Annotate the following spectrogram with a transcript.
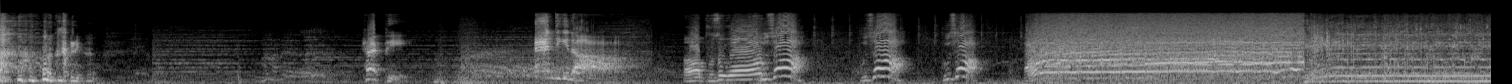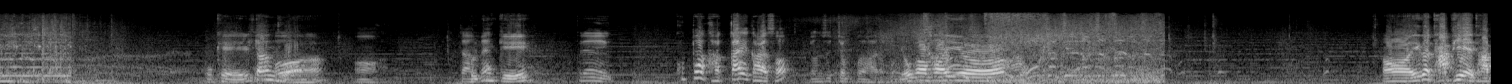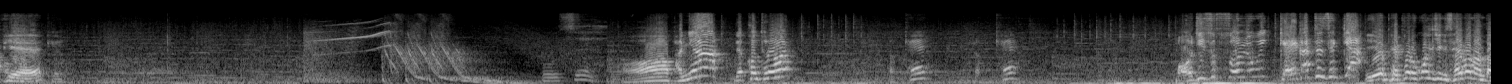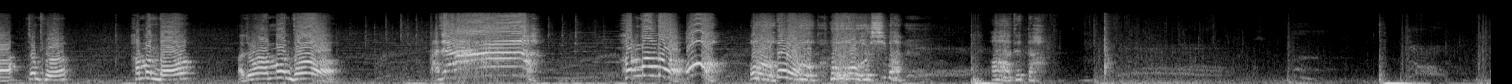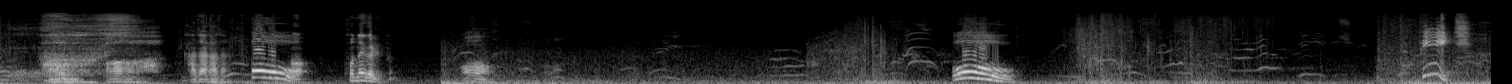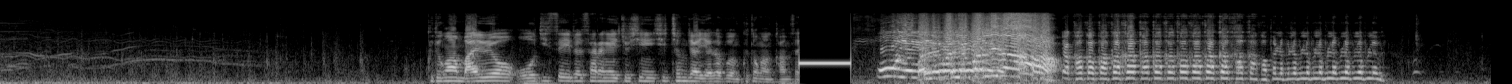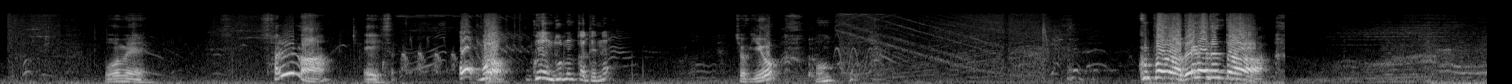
해피 엔딩이다. 아 부수고 부숴! 부숴! 부숴! 오케이 일단 어. 좋아 어. 그 다음에 불품기 그냥 쿠파 가까이 가서 연속 점프 하는 거. yoga fire 어 이거 다 피해 다 피해 오케이. 어, 봤냐? 내 컨트롤? 이렇게, 이렇게. 어디서 쏠려고 이 개 같은 새끼야! 이거 100% 꼴찌기 3번 한다 점프 한 번 더 마지막 한 번 더 가자! 한 번 더! 어! 어! 때려! 오, 오, 씨발! 아, 됐다. 가자 가자 오! 어? 포네글리프? 어. 오. 피니치. 그동안 마리오 오디세이를 사랑해주신 시청자 여러분 그동안 감사. 오, 야, 야, 빨리 야, 빨리 야, 야, 빨리 야, 야. 가! 야, 가, 가, 가, 가, 가, 가, 가, 가, 가, 가, 가, 가, 가, 가, 빨리, 빨리, 빨리, 빨리, 빨리, 빨리, 빨리, 빨리. 웜에 설마? 에이 서- 어, 뭐야? 그냥 누르니까 됐네? 저기요? 어? 쿠파가 내가 된다!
